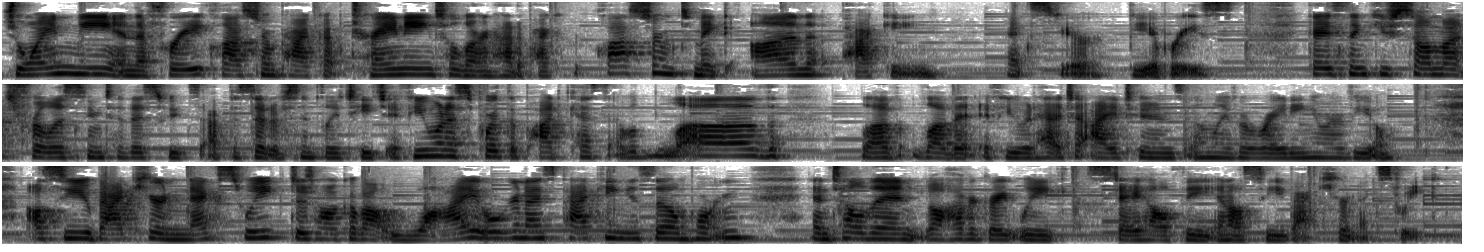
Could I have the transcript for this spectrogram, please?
join me in the free classroom pack up training to learn how to pack up your classroom to make unpacking next year be a breeze. Guys, thank you so much for listening to this week's episode of Simply Teach. If you want to support the podcast, I would love Love, love it if you would head to iTunes and leave a rating and review. I'll see you back here next week to talk about why organized packing is so important. Until then, y'all have a great week, stay healthy, and I'll see you back here next week.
